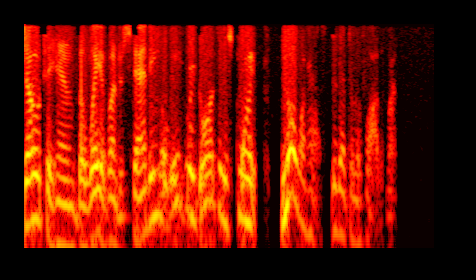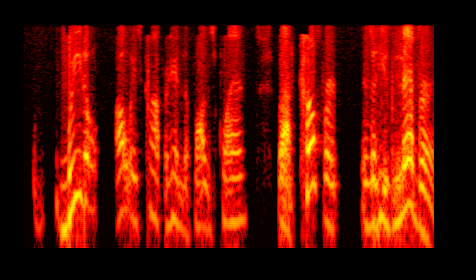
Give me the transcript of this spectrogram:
show to him the way of understanding. We're going to this point. No one has to do that to the Father. We don't always comprehend the Father's plan, but our comfort is that he's never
